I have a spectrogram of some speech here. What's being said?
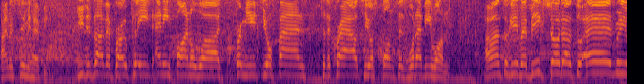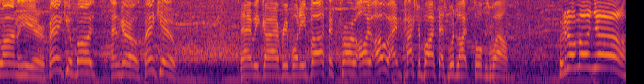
I'm extremely happy. You deserve it, bro. Please, any final words from you to your fans, to the crowd, to your sponsors, whatever you want. I want to give a big shout out to everyone here. Thank you, boys and girls. Thank you. There we go, everybody. Virtus Pro. Oh, oh and pashaBiceps would like to talk as well. Romagna,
